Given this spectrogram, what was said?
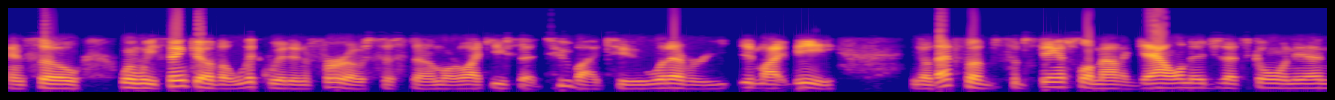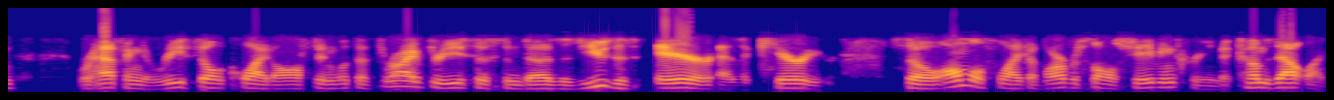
And so when we think of a liquid and furrow system, or like you said, two by two, whatever it might be, you know, that's a substantial amount of gallonage that's going in. We're having to refill quite often. What the Thrive 3D system does is uses air as a carrier. So almost like a Barbasol shaving cream, it comes out like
